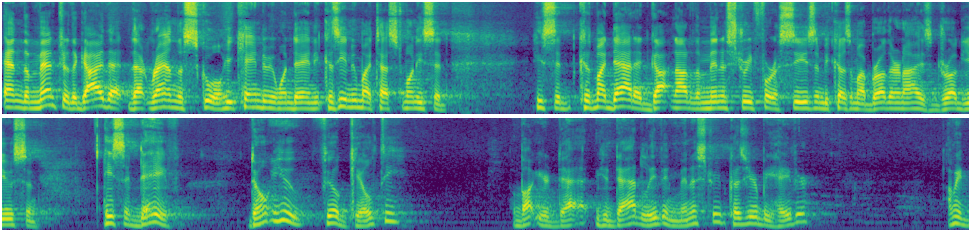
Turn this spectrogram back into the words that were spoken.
And the mentor, the guy that, that ran the school, he came to me one day and because he, he knew my testimony, he said, he said, because my dad had gotten out of the ministry for a season because of my brother and I's drug use. And he said, Dave, don't you feel guilty about your dad, your dad leaving ministry because of your behavior? I mean,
